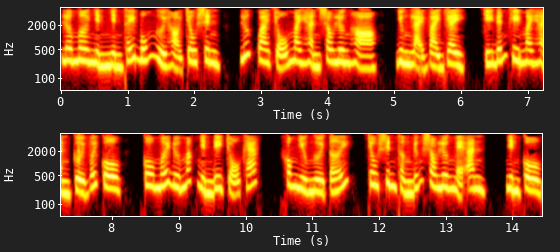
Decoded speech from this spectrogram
lơ mơ nhìn nhìn thấy bốn người họ châu sinh, lướt qua chỗ Mai Hành sau lưng họ, dừng lại vài giây, chỉ đến khi Mai Hành cười với cô, cô mới đưa mắt nhìn đi chỗ khác, không nhiều người tới, châu sinh thần đứng sau lưng mẹ anh, nhìn cô,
